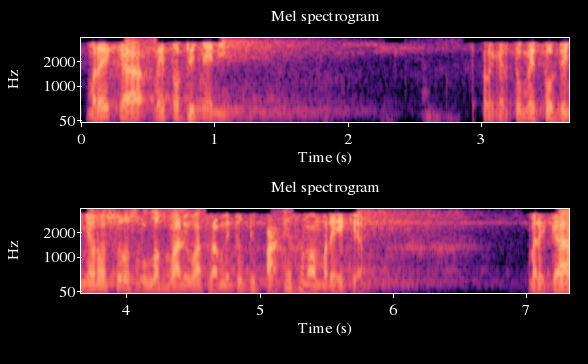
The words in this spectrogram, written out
mereka metodenya ini. Oleh itu metodenya Rasulullah SAW itu dipakai sama mereka. Mereka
